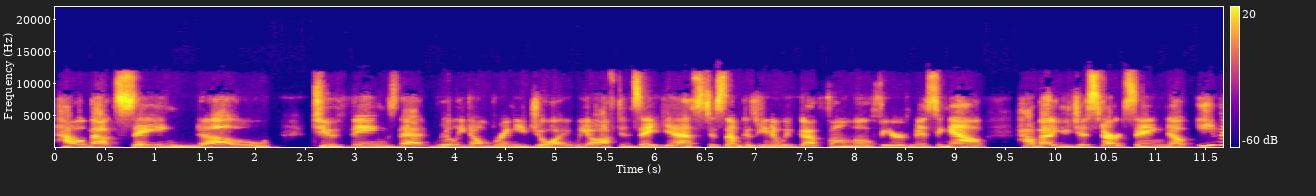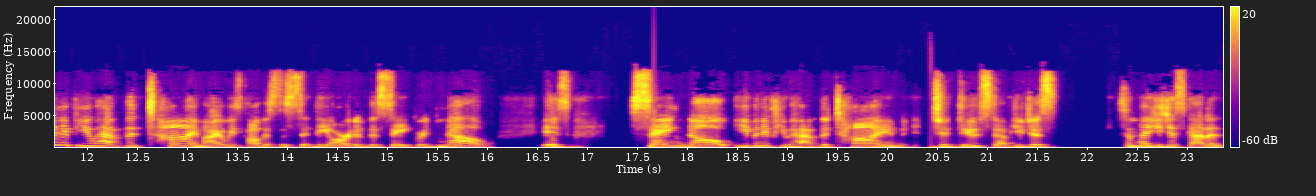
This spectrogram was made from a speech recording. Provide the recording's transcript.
How about saying no to things that really don't bring you joy? We often say yes to some because, you know, we've got FOMO, fear of missing out. How about you just start saying no, even if you have the time? I always call this the, the art of the sacred no is saying no, even if you have the time to do stuff, you just sometimes you just got to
